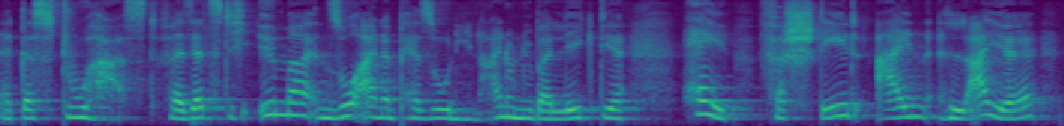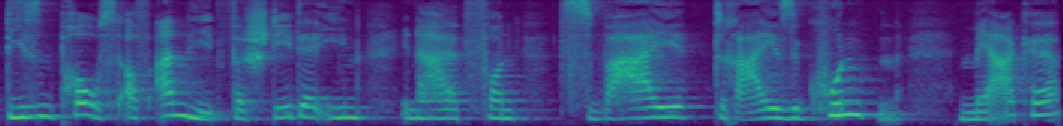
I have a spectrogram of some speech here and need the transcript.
äh, das du hast. Versetz dich immer in so eine Person hinein und überleg dir, hey, versteht ein Laie diesen Post auf Anhieb? Versteht er ihn innerhalb von zwei, drei Sekunden? merke,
